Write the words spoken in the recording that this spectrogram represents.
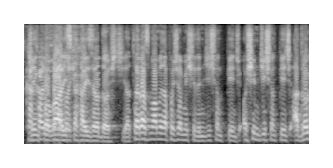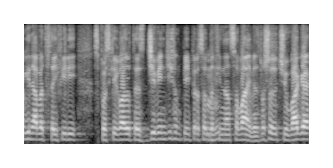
Skakali z dziękowali, radości. skakali z radości. A teraz mamy na poziomie 75, 85, a drogi nawet w tej chwili z Polskiego Ładu to jest 95% Mhm. dofinansowania. Więc proszę zwrócić uwagę,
